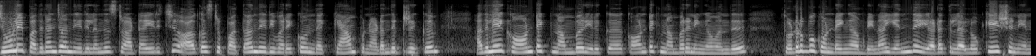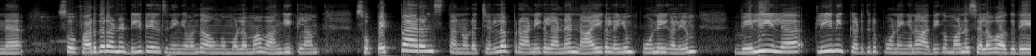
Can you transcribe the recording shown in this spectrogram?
ஜூலை பதினஞ்சாம் தேதியிலேருந்து ஸ்டார்ட் ஆயிருச்சு. ஆகஸ்ட் பத்தாம் தேதி வரைக்கும் இந்த கேம்ப் நடந்துட்டுருக்கு அதிலே காண்டாக்ட் நம்பர் இருக்குது காண்டாக்ட் நம்பரை நீங்கள் வந்து தொடர்பு கொண்டீங்க அப்படின்னா எந்த இடத்துல லொக்கேஷன் என்ன ஸோ ஃபர்தரான டீட்டெயில்ஸ் நீங்கள் வந்து அவங்க மூலமாக வாங்கிக்கலாம். ஸோ பெட் பேரண்ட்ஸ் தன்னோட செல்ல பிராணிகளான நாய்களையும் பூனைகளையும் வெளியில் கிளினிக் எடுத்துகிட்டு போனீங்கன்னா அதிகமான செலவாகுதே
